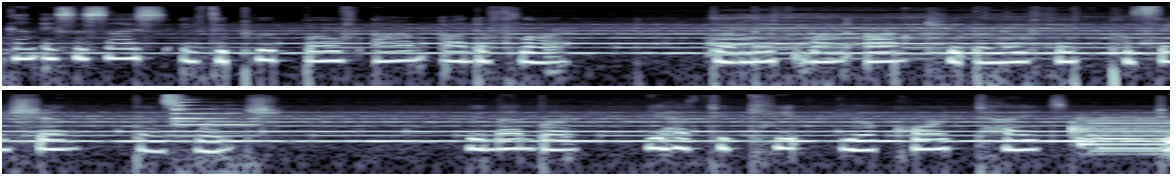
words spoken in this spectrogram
Second exercise is to put both arms on the floor. Then lift one arm to the left position, then switch. Remember, you have to keep your core tight. Do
